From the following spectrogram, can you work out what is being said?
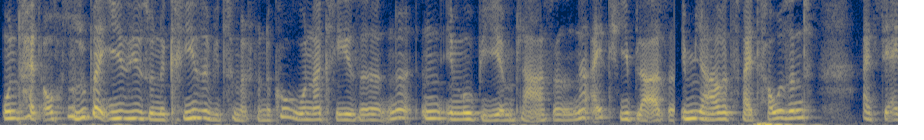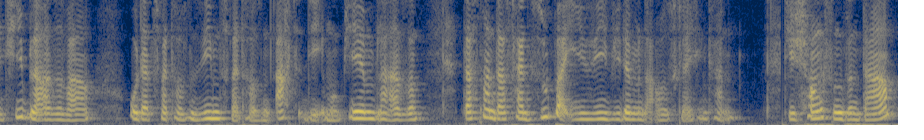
und halt auch super easy so eine Krise wie zum Beispiel eine Corona-Krise, ne, eine Immobilienblase, eine IT-Blase im Jahre 2000, als die IT-Blase war, oder 2007, 2008 die Immobilienblase, dass man das halt super easy wieder mit ausgleichen kann. Die Chancen sind da,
